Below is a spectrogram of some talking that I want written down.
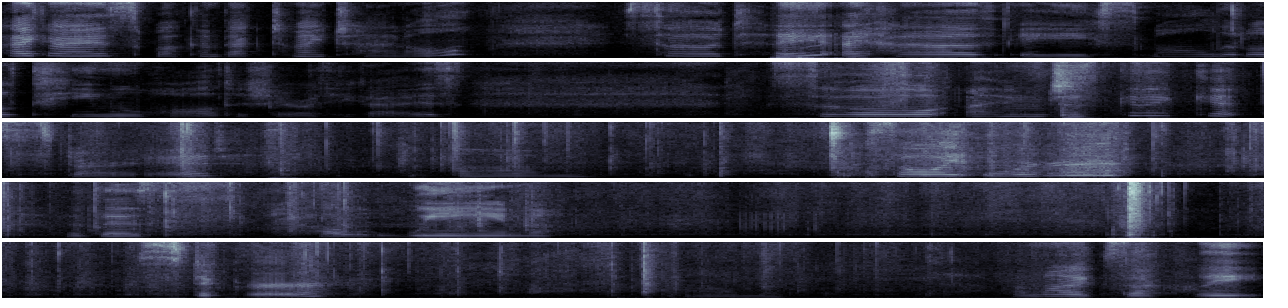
Hi guys, welcome back to my channel. So today I have a small little Temu haul to share with you guys. So I'm just gonna get started. Um, so I ordered this Halloween sticker. Um, I'm not exactly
